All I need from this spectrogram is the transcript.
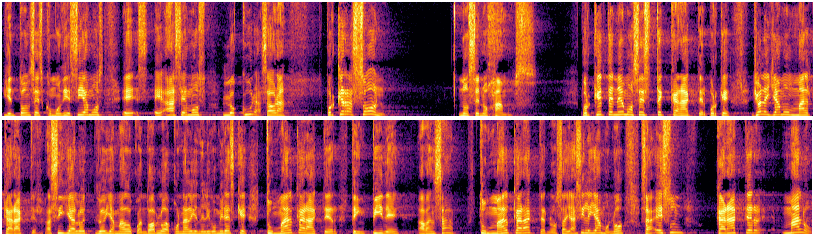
y entonces, como decíamos, eh, hacemos locuras. Ahora, ¿por qué razón? nos enojamos? ¿Por qué tenemos este carácter? Porque yo le llamo mal carácter, así ya lo, he llamado cuando hablo con alguien, le digo, mira, es que tu mal carácter te impide avanzar. Tu mal carácter, ¿no? así le llamo, ¿no? O sea, es un carácter malo.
